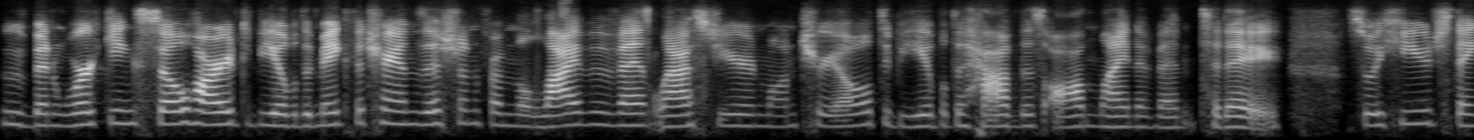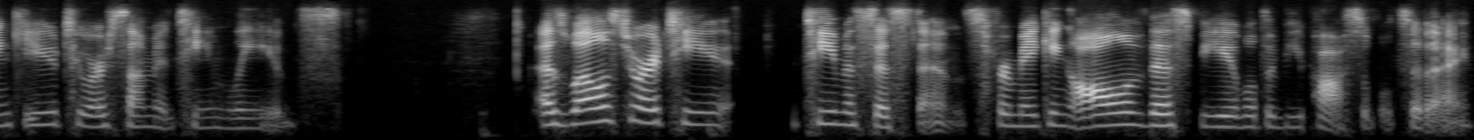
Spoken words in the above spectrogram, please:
who've been working so hard to be able to make the transition from the live event last year in Montreal to be able to have this online event today. So a huge thank you to our summit team leads as well as to our team, team assistants for making all of this be able to be possible today.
